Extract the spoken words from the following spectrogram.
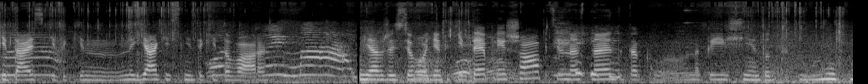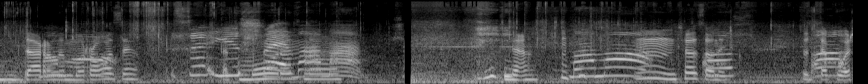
китайські, такі неякісні такі товари. Я вже сьогодні в такій теплій шапці. У нас, знаєте, так на Київщині тут вдарили морози. Так мама. Да. Мама. Що, сонечко? Тут також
